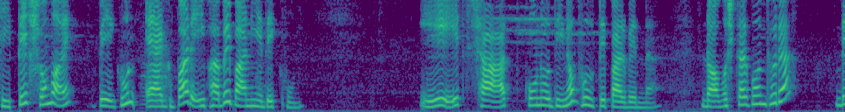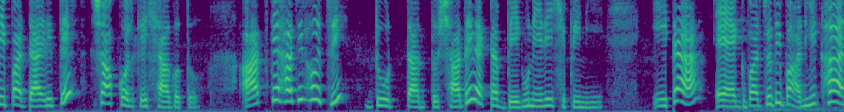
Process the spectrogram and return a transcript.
শীতের সময় বেগুন একবার এইভাবে বানিয়ে দেখুন। এর স্বাদ কোনো দিনও ভুলতে পারবেন না। নমস্কার বন্ধুরা, দীপার ডায়েরিতে সকলকে স্বাগত। আজকে হাজির হয়েছি দুর্দান্ত স্বাদের একটা বেগুনের রেসিপি নিয়ে। এটা একবার যদি বানিয়ে খান,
